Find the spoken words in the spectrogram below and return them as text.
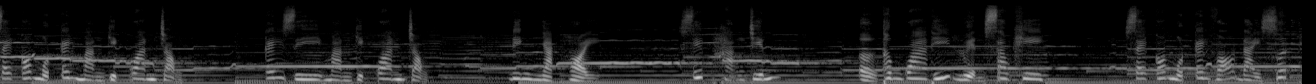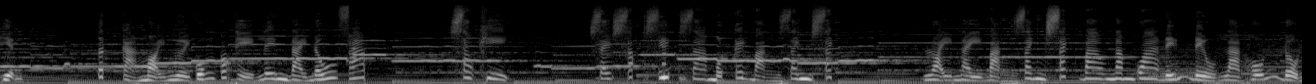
Sẽ có một cái màn kịch quan trọng. Cái gì màn kịch quan trọng? Đinh Nhạc hỏi. Xếp hạng chiến. Ở thông qua thí luyện sau khi Sẽ có một cái võ đài xuất hiện. Tất cả mọi người cũng có thể lên đài đấu pháp. Sau khi Sẽ sắp xếp ra một cái bảng danh sách. Loại này bảng danh sách bao năm qua đến đều là hỗn độn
